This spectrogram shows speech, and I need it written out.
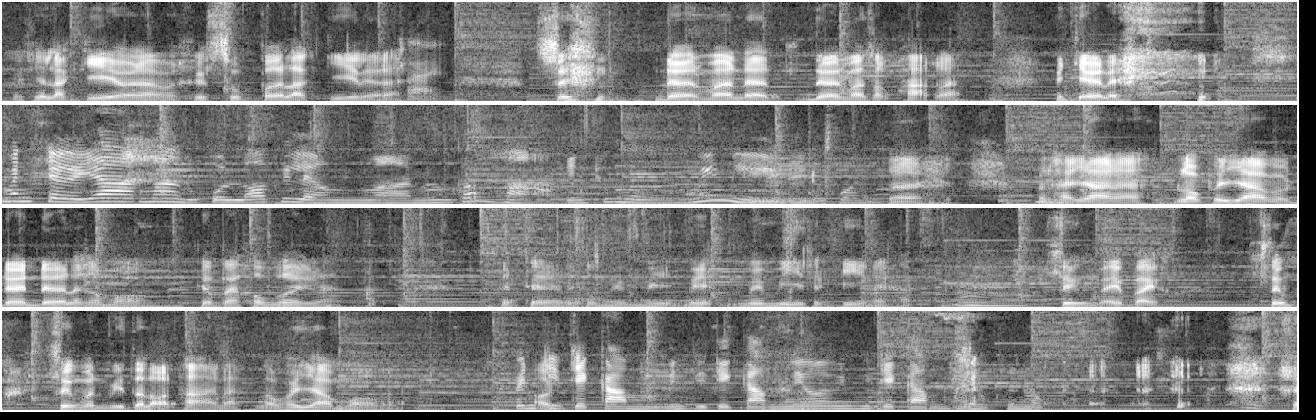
ไม่ใช่ลัคกี้แล้วนะมันคือซูเปอร์ลัคกี้เลยนะใช่ซึ่งเดินมาตั้งแต่เดินมาสักพักแล้ว ไม่เจอเลย มันเจอยากมากทุกคนรอบที่แล้วมันมามันก็หาเป็นชั่วโมงไม่มีเลยทุกคนใช่มันหายากนะ เราพยายามแบบเดินเดินแล้วก็มองเจอใบ cover อีกแล้วก็เจอแล้วก็ไม่ไม่ไม่ไม่มีสักทีนะครับอืมซึ่งไอใบ ซึ่งซึ่งมันมีตลอดทางนะ เราพยายามมองอะเป็นเอากิกิจกรรม เป็นกิจกรรมนี่ว่าเป็นกิจกรรมสนุกสนุกใคร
